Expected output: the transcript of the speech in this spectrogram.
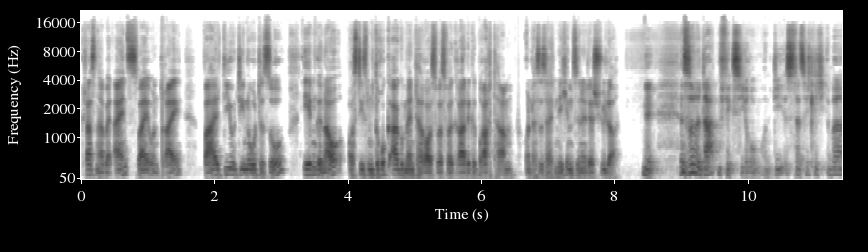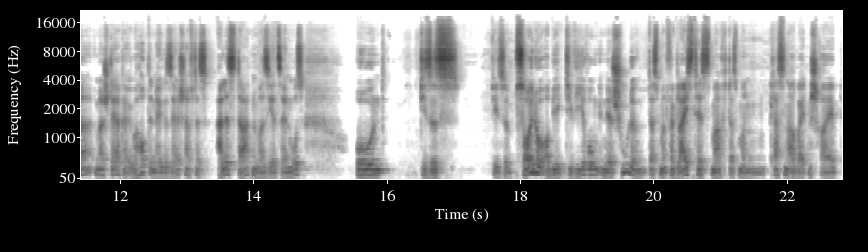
Klassenarbeit 1, 2 und 3 war halt die und die Note so, eben genau aus diesem Druckargument heraus, was wir gerade gebracht haben. Und das ist halt nicht im Sinne der Schüler. Nee, das ist so eine Datenfixierung und die ist tatsächlich immer, immer stärker. Überhaupt in der Gesellschaft, dass alles datenbasiert sein muss. Und dieses, diese Pseudo-Objektivierung in der Schule, dass man Vergleichstests macht, dass man Klassenarbeiten schreibt,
